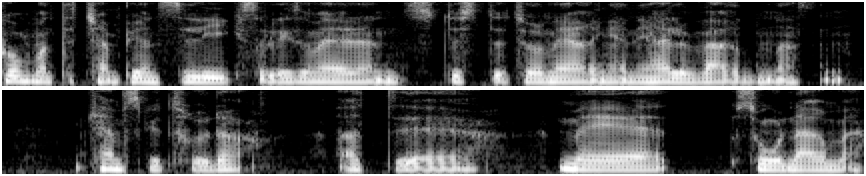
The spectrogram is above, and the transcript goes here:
komme til Champions League, som liksom er den største turneringen i hele verden, nesten. Hvem skulle tro da? At uh, vi er så nærme.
